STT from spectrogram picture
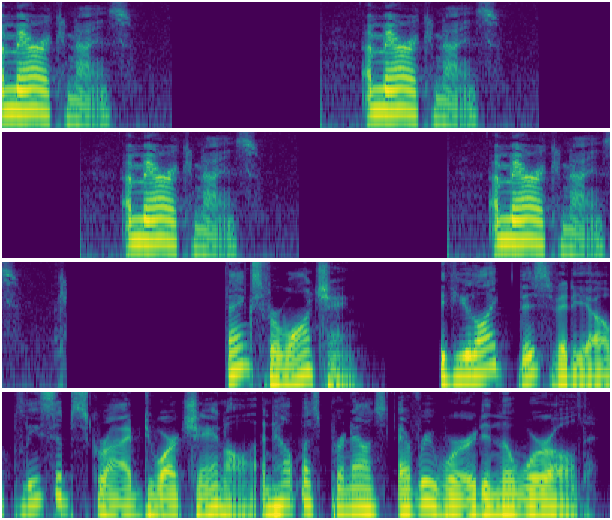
Americanize. Americanize. Americanize. Americanize. Thanks for watching. If you liked this video, please subscribe to our channel and help us pronounce every word in the world.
